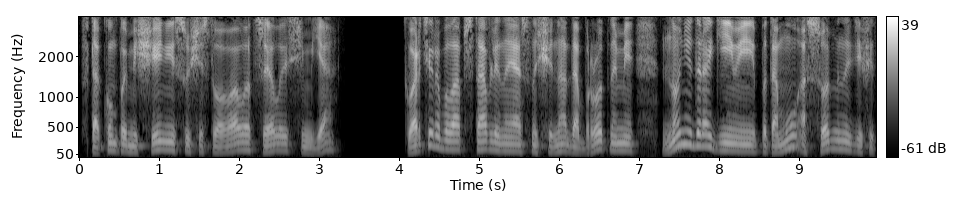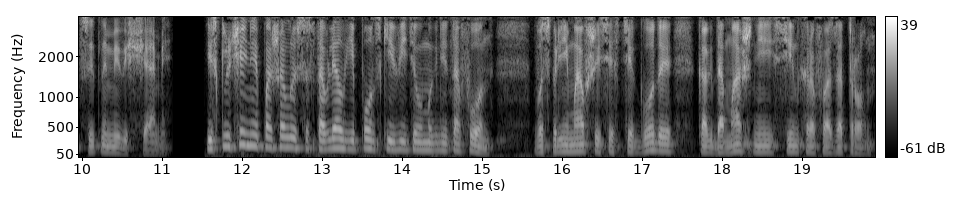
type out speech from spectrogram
в таком помещении существовала целая семья. Квартира была обставлена и оснащена добротными, но недорогими и потому особенно дефицитными вещами. Исключение, пожалуй, составлял японский видеомагнитофон, воспринимавшийся в те годы как домашний синхрофазотрон.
